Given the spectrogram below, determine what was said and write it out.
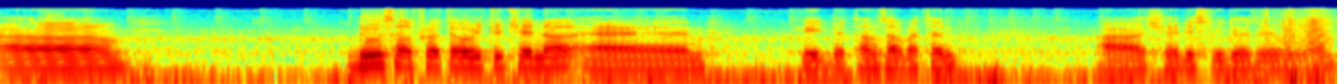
Um, do subscribe to our YouTube channel and hit the thumbs up button. Uh, share this video to everyone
